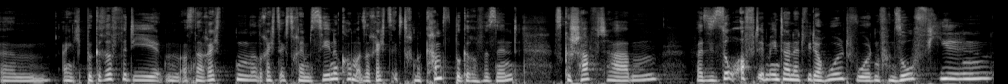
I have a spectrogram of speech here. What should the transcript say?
ähm, eigentlich Begriffe, die ähm, aus einer rechten, rechtsextremen Szene kommen, also rechtsextreme Kampfbegriffe sind, es geschafft haben, weil sie so oft im Internet wiederholt wurden von so vielen,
